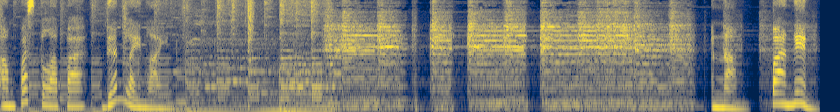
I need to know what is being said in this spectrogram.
ampas kelapa, dan lain-lain. Panen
